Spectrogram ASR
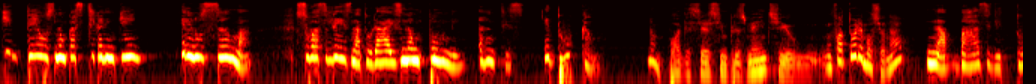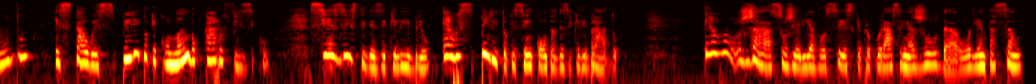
que Deus não castiga ninguém. Ele nos ama. Suas leis naturais não punem, antes educam. Não pode ser simplesmente um, um fator emocional? Na base de tudo está o espírito que comanda o carro físico. Se existe desequilíbrio, é o espírito que se encontra desequilibrado. Eu já sugeri a vocês que procurassem ajuda, orientação.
